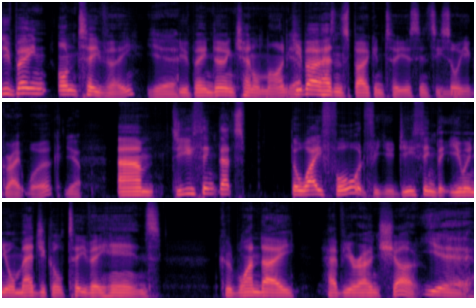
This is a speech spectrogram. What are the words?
you've been on TV. yeah. You've been doing Channel 9. Yep. Gibbo hasn't spoken to you since he saw your great work. Yep. Um, do you think that's the way forward for you? Do you think that you and your magical TV hands could one day have your own show? Yeah.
